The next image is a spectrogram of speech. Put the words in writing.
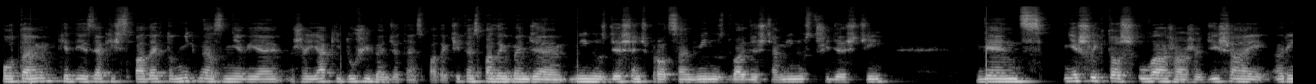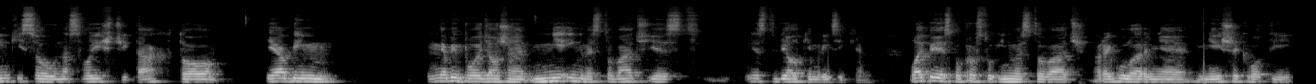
potem, kiedy jest jakiś spadek, to nikt nas nie wie, że jaki duży będzie ten spadek. Czy ten spadek będzie minus 10%, minus 20%, minus 30%, więc jeśli ktoś uważa, że dzisiaj rynki są na swoich szczytach, to ja bym, ja bym powiedział, że nie inwestować jest, jest wielkim ryzykiem. Lepiej jest po prostu inwestować regularnie, mniejsze kwoty.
